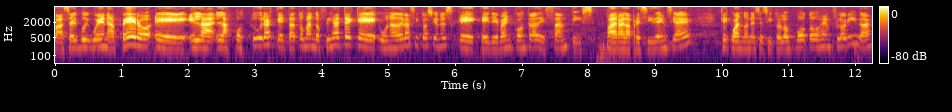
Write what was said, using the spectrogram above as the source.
Va a ser muy buena, pero eh, en las posturas que está tomando, fíjate que una de las situaciones que, que lleva en contra de Santis para la presidencia es que cuando necesitó los votos en Florida,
